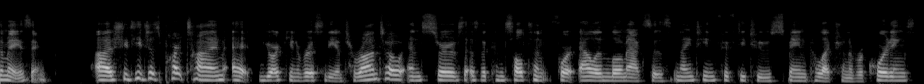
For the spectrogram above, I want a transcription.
amazing. Uh, she teaches part-time at York University in Toronto and serves as the consultant for Alan Lomax's 1952 Spain collection of recordings,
